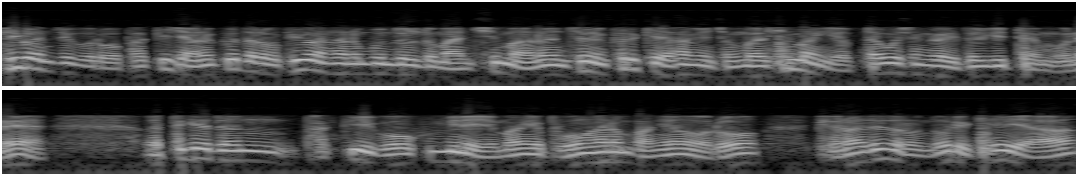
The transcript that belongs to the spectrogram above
비관적으로 바뀌지 않을 거다라고 비관하는 분들도 많지만은 저는 그렇게 하면 정말 희망이 없다고 생각이 들기 때문에 어떻게든 바뀌고 국민의 예망에 부응하는 방향으로 변화되도록 노력해야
